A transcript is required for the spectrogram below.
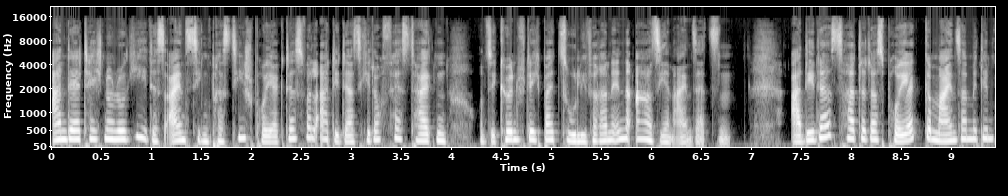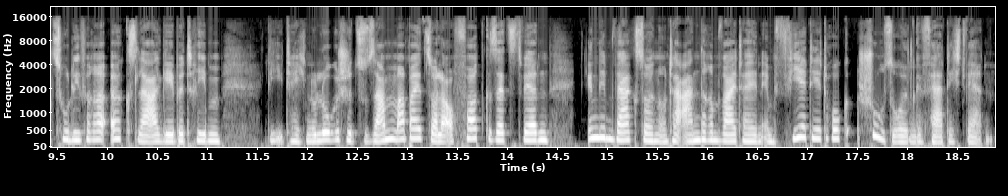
An der Technologie des einstigen Prestigeprojektes will Adidas jedoch festhalten und sie künftig bei Zulieferern in Asien einsetzen. Adidas hatte das Projekt gemeinsam mit dem Zulieferer Oechsler AG betrieben. Die technologische Zusammenarbeit soll auch fortgesetzt werden. In dem Werk sollen unter anderem weiterhin im 4D-Druck Schuhsohlen gefertigt werden.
